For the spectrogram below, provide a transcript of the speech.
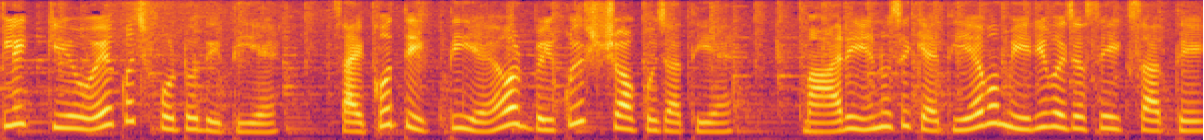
क्लिक किए हुए कुछ फ़ोटो देती है। साइको देखती है और बिल्कुल शॉक हो जाती है। मारिन उसे कहती है, वो मेरी वजह से एक साथ थे।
